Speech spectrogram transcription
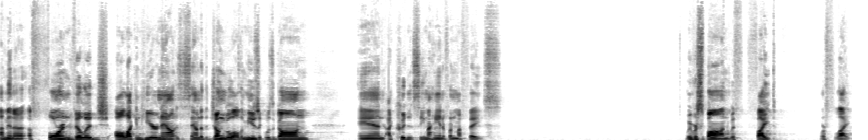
I'm in a, a foreign village. All I can hear now is the sound of the jungle. All the music was gone and I couldn't see my hand in front of my face. We respond with fight or flight.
